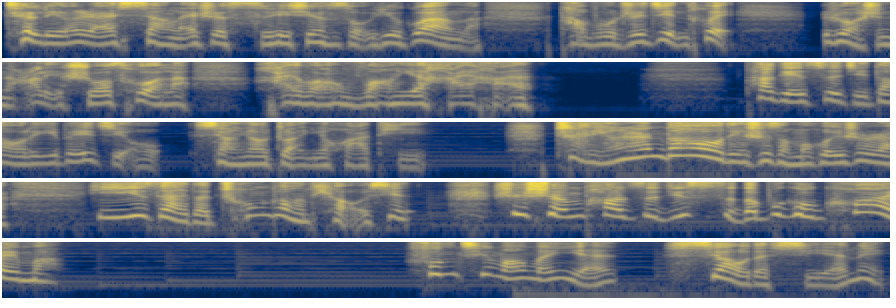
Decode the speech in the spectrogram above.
这凌然向来是随心所欲惯了，他不知进退。”若是哪里说错了，还望王爷海涵。他给自己倒了一杯酒，想要转移话题。这凌然到底是怎么回事啊？一再的冲撞挑衅，是生怕自己死的不够快吗？风亲王闻言笑得邪魅，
